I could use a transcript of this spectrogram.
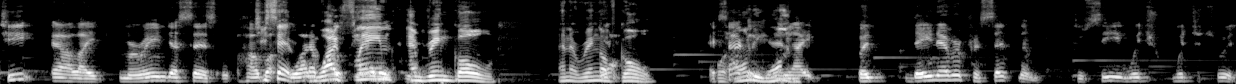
She uh, like Moiraine just says, "How she about, said what white flame and ring gold, and a ring yeah. of gold." Exactly. And like, but they never present them to see which which is which.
